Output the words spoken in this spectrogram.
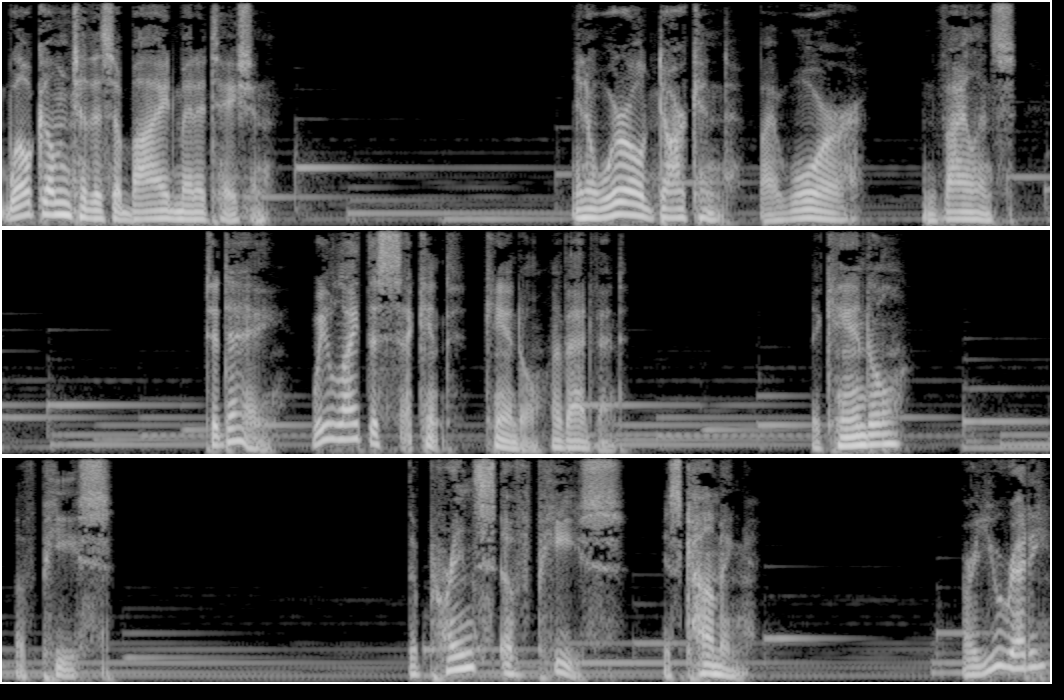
Welcome to this Abide meditation. In a world darkened by war and violence, today we light the second candle of Advent the candle of peace. The Prince of Peace is coming. Are you ready?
